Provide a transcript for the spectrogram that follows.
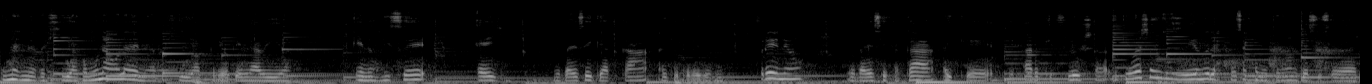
una energía, como una ola de energía, creo que es la vida, que nos dice, hey, me parece que acá hay que poner un freno, me parece que acá hay que dejar que fluya y que vayan sucediendo las cosas como tengan que suceder.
